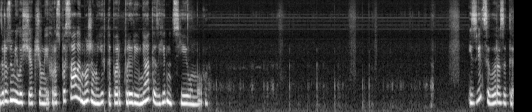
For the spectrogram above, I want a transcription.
Зрозуміло, що якщо ми їх розписали, можемо їх тепер прирівняти згідно цієї умови. І звідси виразити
